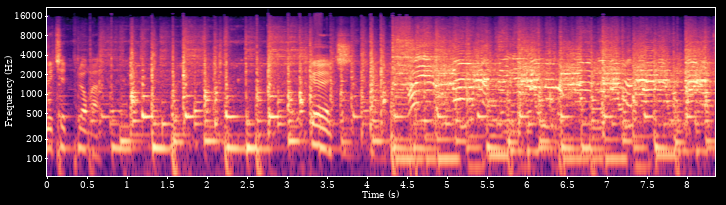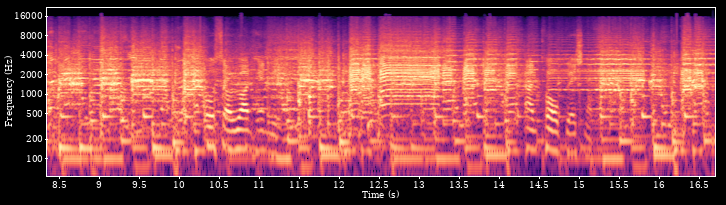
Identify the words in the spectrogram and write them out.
Richard Plummer. Scourge. Also Ron Henry. And Paul Brezhnev.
